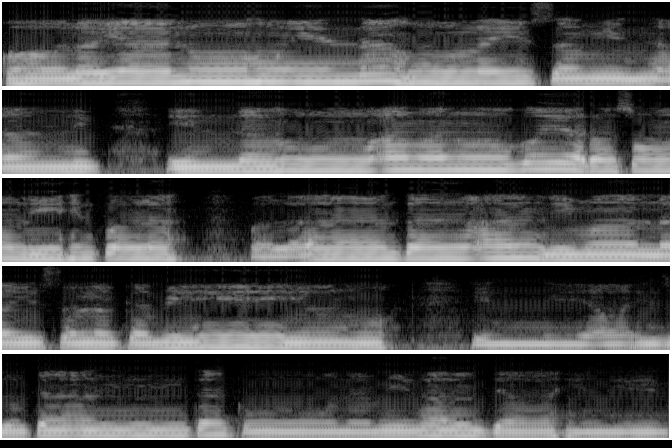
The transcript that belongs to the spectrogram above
قال يا نوح إنه ليس من أهلك إنه أمل غير صالح فلا فلا ليس لك به علم إني أعزك أن تكون من الجاهلين.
